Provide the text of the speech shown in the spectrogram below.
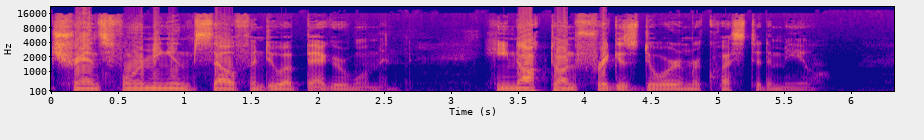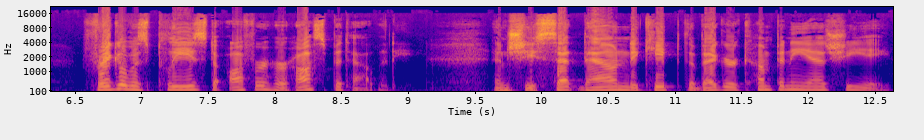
Transforming himself into a beggar woman, he knocked on Frigga's door and requested a meal. Frigga was pleased to offer her hospitality, and she sat down to keep the beggar company as she ate.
